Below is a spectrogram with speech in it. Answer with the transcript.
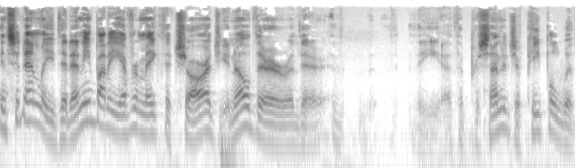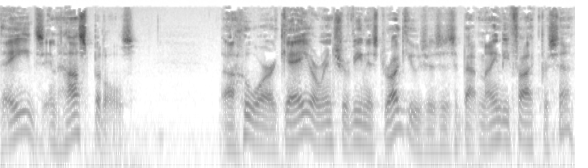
Incidentally, did anybody ever make the charge? You know, there, there, the uh, the percentage of people with AIDS in hospitals uh, who are gay or intravenous drug users is about 95%.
